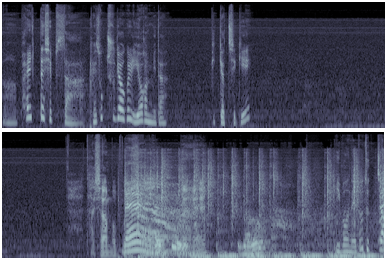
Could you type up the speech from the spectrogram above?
아, 8대 14. 계속 추격을 이어갑니다. 비껴치기. 다시 한번 네. 포지션. 네. 신현우 이번에도 득점.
